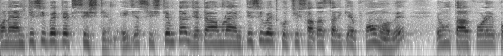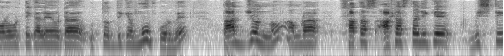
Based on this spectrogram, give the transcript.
মানে অ্যান্টিসিপেটেড সিস্টেম এই যে সিস্টেমটা যেটা আমরা অ্যান্টিসিপেট করছি সাতাশ তারিখে ফর্ম হবে এবং তারপরে পরবর্তীকালে ওটা উত্তর দিকে মুভ করবে। তার জন্য আমরা সাতাশ, আঠাশ তারিখে বৃষ্টি,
